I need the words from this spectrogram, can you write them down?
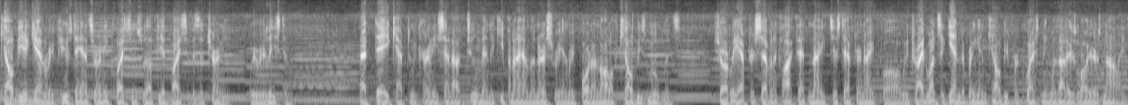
Kelby again refused to answer any questions without the advice of his attorney. We released him. That day, Captain Kearney sent out two men to keep an eye on the nursery and report on all of Kelby's movements. Shortly after 7 o'clock that night, just after nightfall, we tried once again to bring in Kelby for questioning without his lawyer's knowledge.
